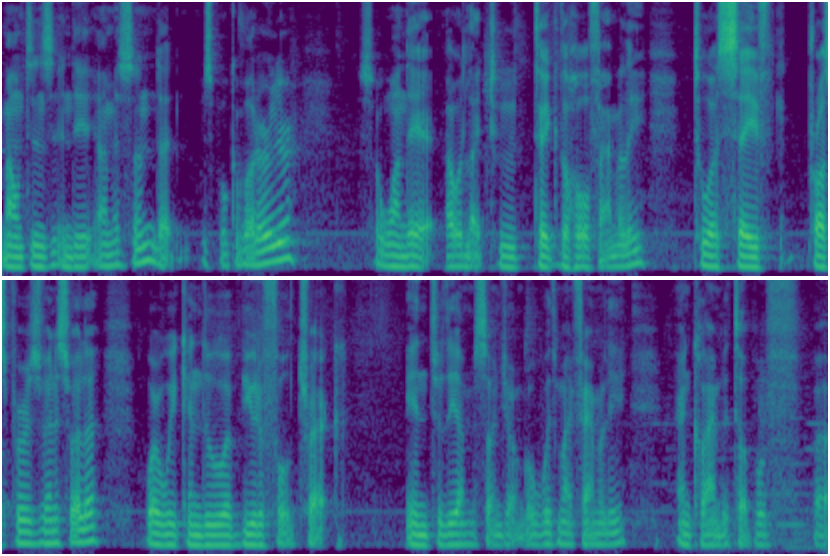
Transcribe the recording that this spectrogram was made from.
mountains in the Amazon that we spoke about earlier. So one day I would like to take the whole family to a safe, prosperous Venezuela where we can do a beautiful trek into the Amazon jungle with my family and climb the top of uh,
